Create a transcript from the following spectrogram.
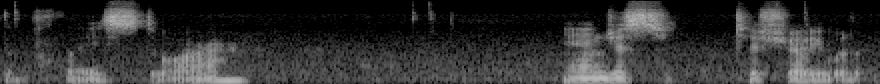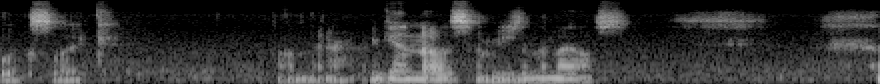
the Play Store and just to show you what it looks like on there. Again, notice I'm using the mouse.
